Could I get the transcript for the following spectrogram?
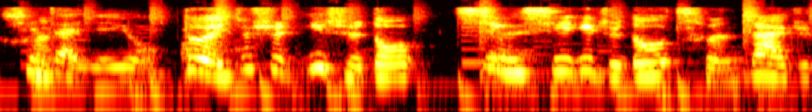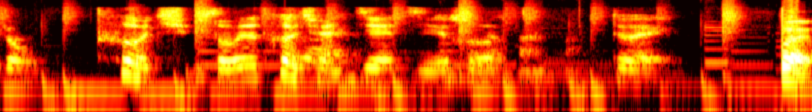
现在也有，对，就是一直都信息一直都存在这种特权，所谓的特权阶级和对，对，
